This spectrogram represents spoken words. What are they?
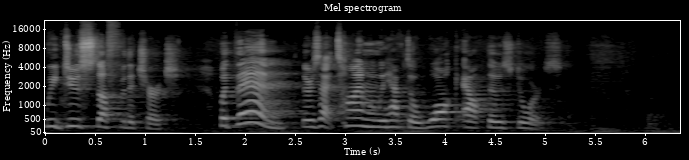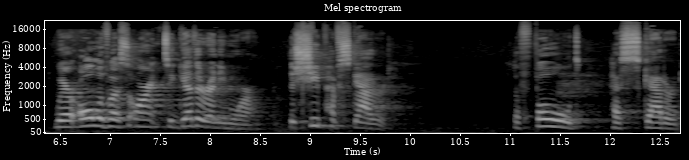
We do stuff for the church. But then there's that time when we have to walk out those doors where all of us aren't together anymore. The sheep have scattered, the fold has scattered.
